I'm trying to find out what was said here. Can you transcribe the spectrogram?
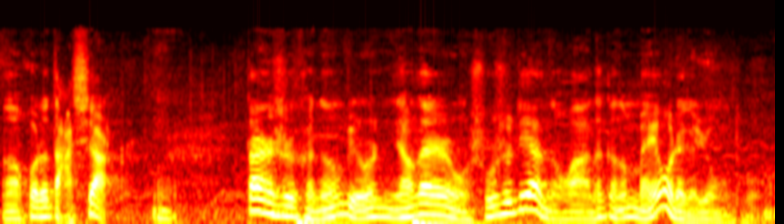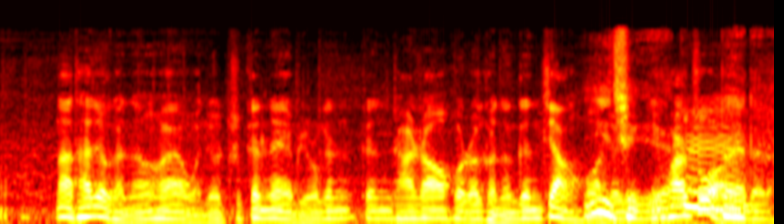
啊、或者打馅儿，嗯，但是可能比如你像在这种熟食店的话，它可能没有这个用途。那它就可能会，我就跟这个，比如跟跟叉烧，或者可能跟酱货就一起一块儿做，嗯对对对，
